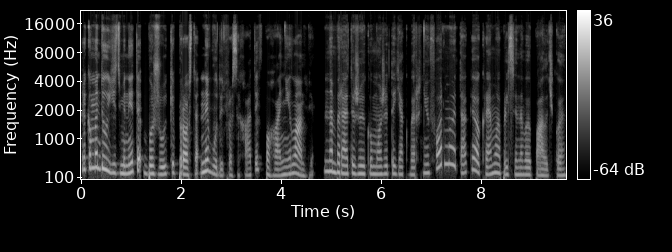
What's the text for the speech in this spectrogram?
рекомендую її змінити, бо жуйки просто не будуть просихати в поганій лампі. Набирати жуйку можете як верхньою формою, так і окремо апельсиновою паличкою.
